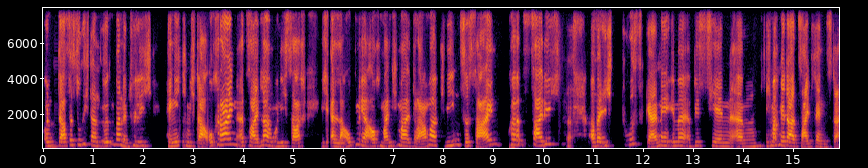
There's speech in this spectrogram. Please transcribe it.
Und da versuche ich dann irgendwann natürlich hänge ich mich da auch rein eine Zeit lang und ich sage, ich erlaube mir auch manchmal Drama Queen zu sein, kurzzeitig, ja. aber ich tue es gerne immer ein bisschen, ähm, ich mache mir da ein Zeitfenster,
